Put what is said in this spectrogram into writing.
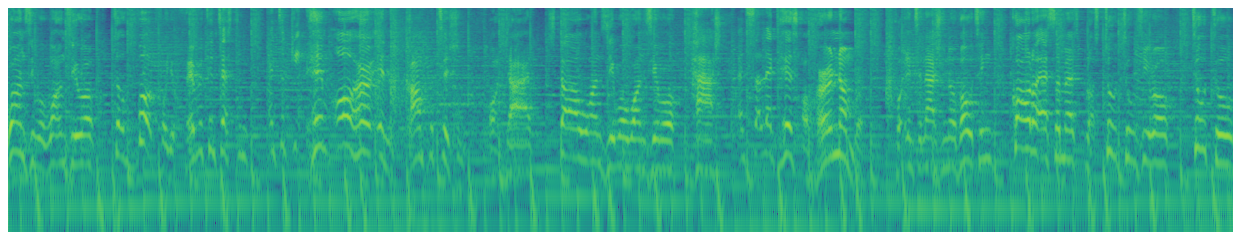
1010 to vote for your favorite contestant and to keep him or her in the competition. Or dial star 1010 hash and select his or her number. For international voting, call or SMS plus 220 22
